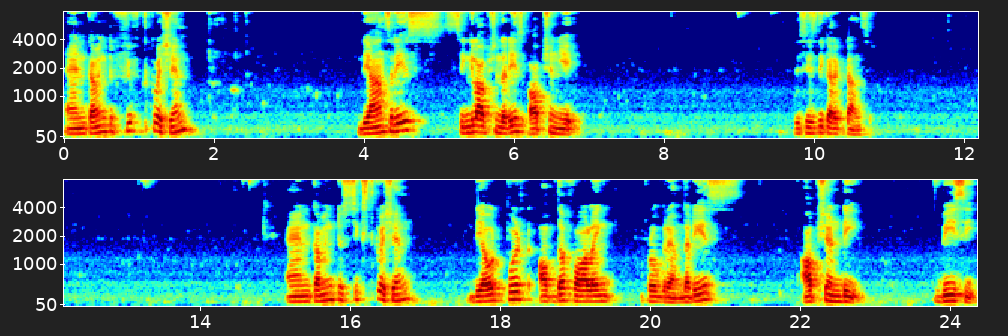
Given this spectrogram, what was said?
And coming to fifth question the answer is single option that is option A. This is the correct answer and coming to sixth question the output of the following program that is option d bc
